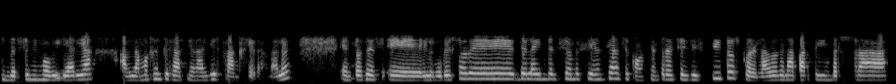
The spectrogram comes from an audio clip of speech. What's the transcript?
inversión inmobiliaria hablamos internacional y extranjera, ¿vale? Entonces, eh, el grueso de, la inversión residencial se concentra en seis distritos, por el lado de la parte inversora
